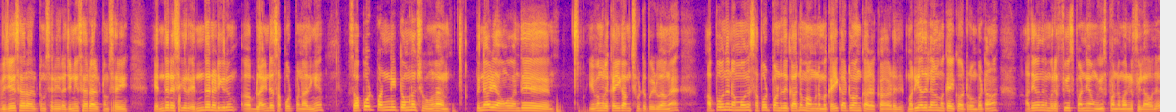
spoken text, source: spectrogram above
விஜய் சாராக இருக்கட்டும் சரி ரஜினி சாராக இருக்கட்டும் சரி எந்த ரசிகர் எந்த நடிகரும் பிளைண்டாக சப்போர்ட் பண்ணாதீங்க. சப்போர்ட் பண்ணிட்டோம்னு வச்சுக்கோங்களேன் பின்னாடி அவங்க வந்து இவங்களை கை காமிச்சு விட்டு போயிடுவாங்க. அப்போ வந்து நம்ம வந்து சப்போர்ட் பண்ணுறது காரணம் அவங்க நம்ம கை காட்டுவாங்க கா- காடுது மரியாதையில் நம்ம கை காட்டுறோம். பட் ஆனால் அதே வந்து நம்ம ரெஃப்யூஸ் பண்ணி அவங்க யூஸ் பண்ண மாதிரி ஃபீல் ஆகுது.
